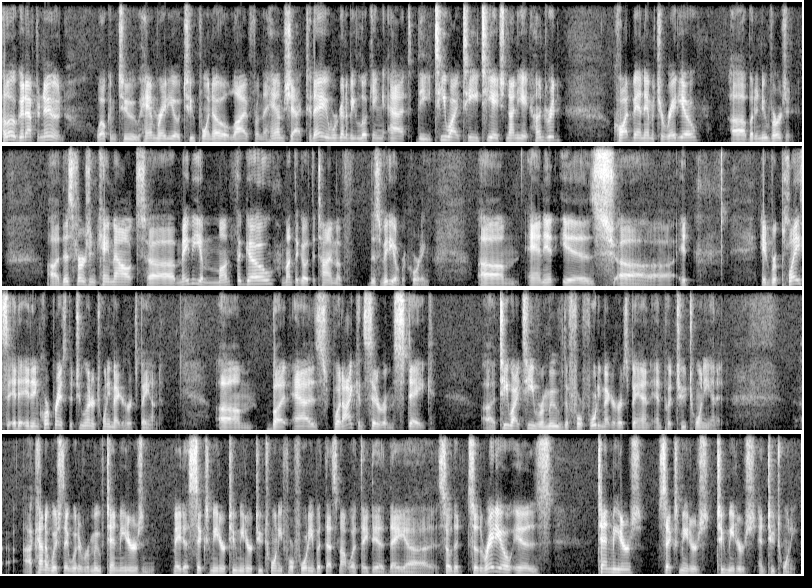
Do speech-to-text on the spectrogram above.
Hello, good afternoon. Welcome to Ham Radio 2.0, live from the Ham Shack. Today we're going to be looking at the TYT TH9800 quad band amateur radio, uh, but a new version. Uh, this version came out uh, maybe a month ago, a month ago at the time of this video recording, um, and it is uh, it it replaces it, it incorporates the 220 megahertz band. Um, but as what I consider a mistake, uh, TYT removed the 440 megahertz band and put 220 in it. I kind of wish they would have removed 10 meters and made a 6 meter, 2 meter, 220, 440, but that's not what they did. They uh, so the so the radio is 10 meters, 6 meters, 2 meters, and 220.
